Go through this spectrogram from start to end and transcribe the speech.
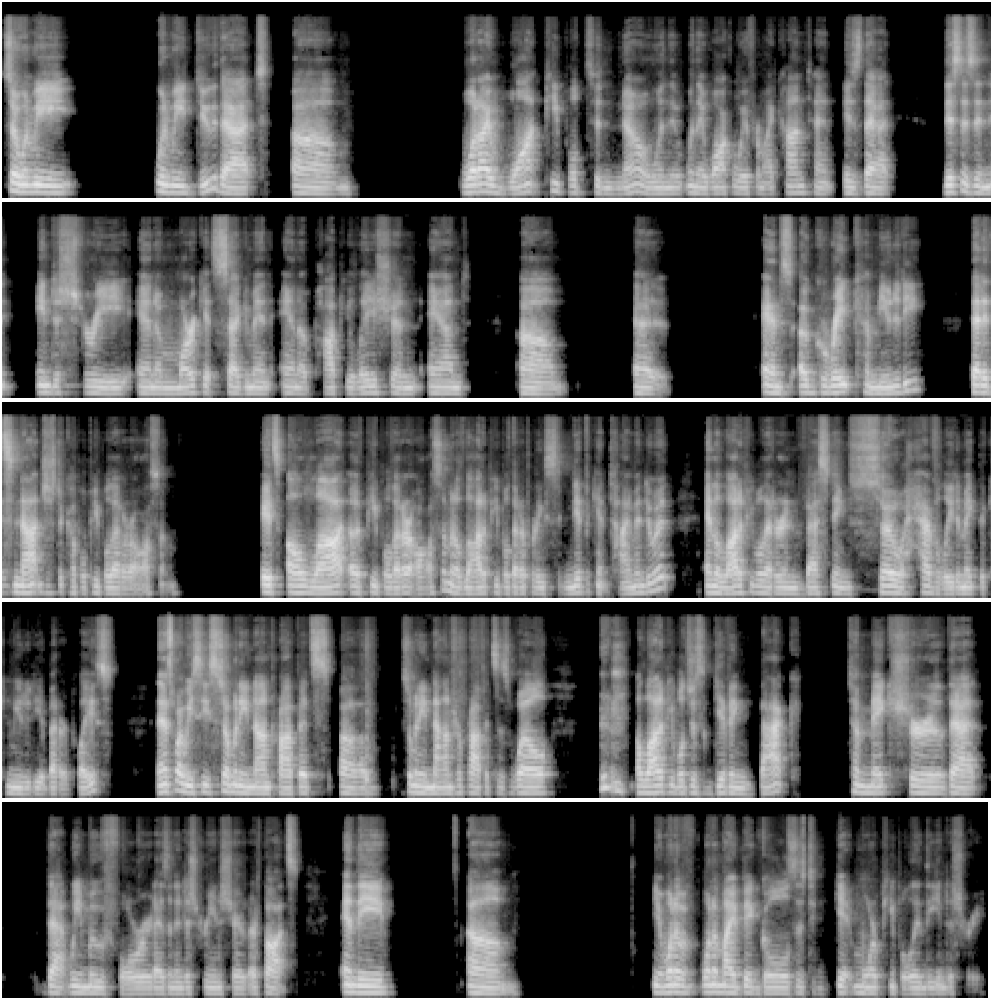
So when we when we do that, um, what I want people to know when they when they walk away from my content is that this is an industry and a market segment and a population and um, uh, and a great community that it's not just a couple people that are awesome. It's a lot of people that are awesome and a lot of people that are putting significant time into it and a lot of people that are investing so heavily to make the community a better place. And that's why we see so many nonprofits uh, so many non-for-profits as well a lot of people just giving back to make sure that that we move forward as an industry and share their thoughts. And the um you know one of one of my big goals is to get more people in the industry.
